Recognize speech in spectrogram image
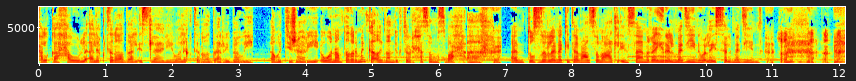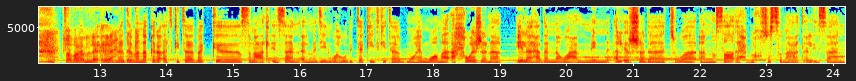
حلقة حول الاقتراض الإسلامي والاقتراض الربوي. أو التجاري. وننتظر منك أيضا دكتور حسن مصباح آه، أن تصدر لنا كتاب عن صناعة الإنسان غير المدين وليس المدين. طبعا. نتمنى قراءة كتابك آه، صناعة الإنسان المدين وهو بالتأكيد كتاب مهم وما أحوجنا إلى هذا النوع من الإرشادات والنصائح بخصوص صناعة الإنسان.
